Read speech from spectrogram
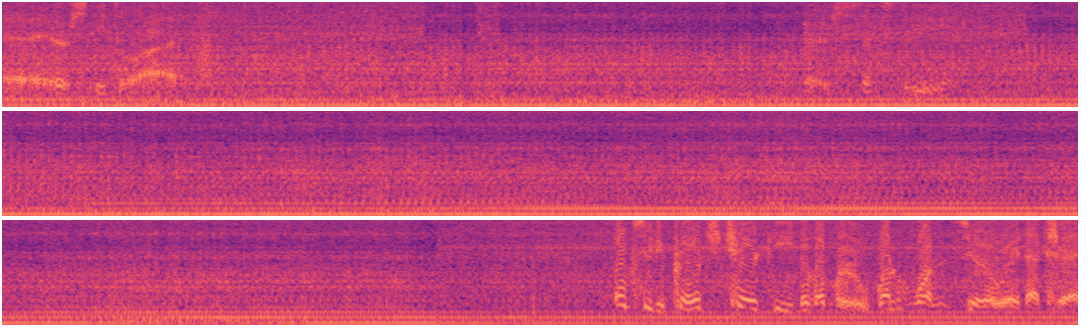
Yeah, airspeed's alive. There's 60. Oak City approach, Cherokee, November 1108 X-ray.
